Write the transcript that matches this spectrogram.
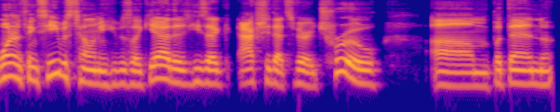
one of the things he was telling me he was like yeah that he's like actually that's very true um, but then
